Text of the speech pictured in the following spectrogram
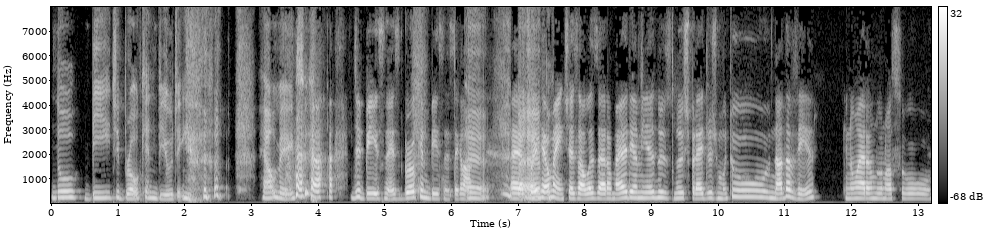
no B de Broken Building. realmente. de business, broken business, sei lá. É, é, foi é, realmente, as aulas eram a maioria minha nos, nos prédios muito nada a ver, que não eram do nosso,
